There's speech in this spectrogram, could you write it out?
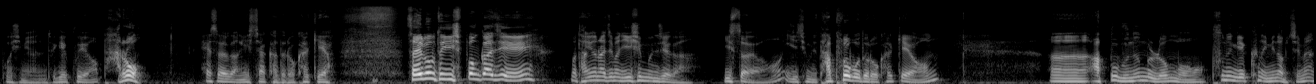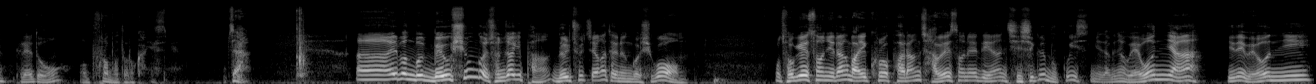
보시면 되겠고요. 바로 해설 강의 시작하도록 할게요. 자, 1번부터 20번까지 뭐 당연하지만 20문제가 있어요. 20문제 다 풀어보도록 할게요. 어, 앞부분은 물론 뭐 푸는 게 큰 의미는 없지만 그래도 어, 풀어보도록 하겠습니다. 자, 아, 1번 뭐 매우 쉬운 거죠. 전자기파 늘 출제가 되는 것이고 뭐 적외선이랑 마이크로파랑 자외선에 대한 지식을 묻고 있습니다. 그냥 외웠냐? 니네 외웠니?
